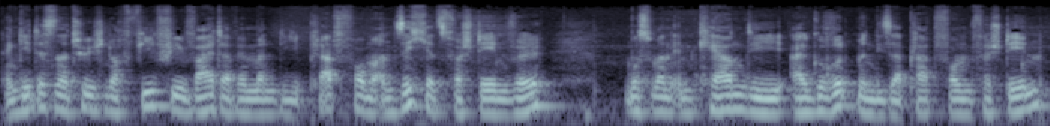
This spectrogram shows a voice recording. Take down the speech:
Dann geht es natürlich noch viel, viel weiter, wenn man die Plattform an sich jetzt verstehen will muss man im Kern die Algorithmen dieser Plattform verstehen.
